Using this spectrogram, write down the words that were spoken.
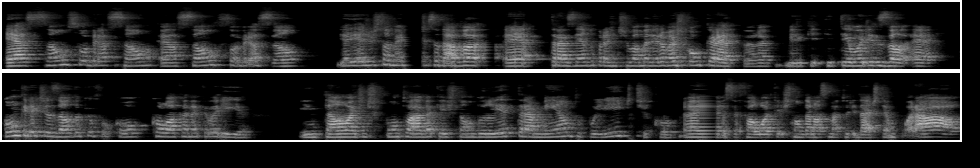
é ação sobre ação, é ação sobre ação, e aí é justamente o que você estava é, trazendo para a gente de uma maneira mais concreta, né? meio que, que teorizando, é, concretizando o que o Foucault coloca na teoria. Então, a gente pontuava a questão do letramento político, né? você falou a questão da nossa maturidade temporal,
